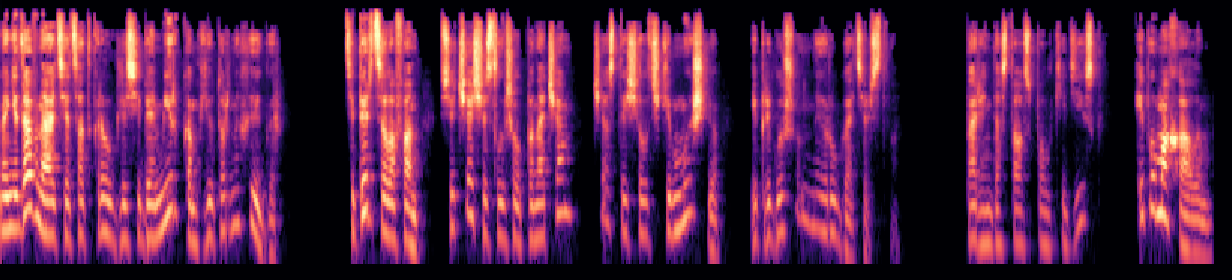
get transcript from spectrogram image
Но недавно отец открыл для себя мир компьютерных игр. Теперь целлофан все чаще слышал по ночам частые щелчки мышью и приглушенные ругательства. Парень достал с полки диск и помахал им.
